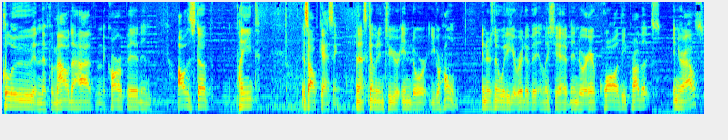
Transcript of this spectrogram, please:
glue and the formaldehyde from the carpet and all the stuff, paint, it's off gassing. And that's coming into your indoor, your home. And there's no way to get rid of it unless you have indoor air quality products in your house.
